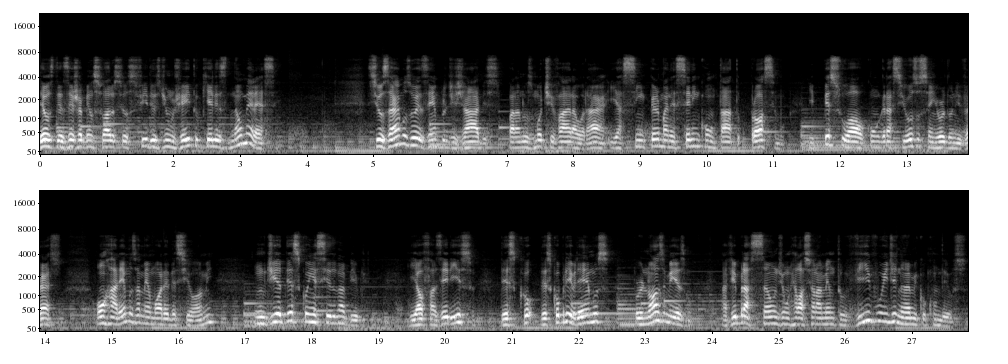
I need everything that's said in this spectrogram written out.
Deus deseja abençoar os seus filhos de um jeito que eles não merecem. Se usarmos o exemplo de Jabes para nos motivar a orar e assim permanecer em contato próximo e pessoal com o gracioso Senhor do universo, honraremos a memória desse homem, um dia desconhecido na Bíblia. E ao fazer isso, desco descobriremos por nós mesmos a vibração de um relacionamento vivo e dinâmico com Deus.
